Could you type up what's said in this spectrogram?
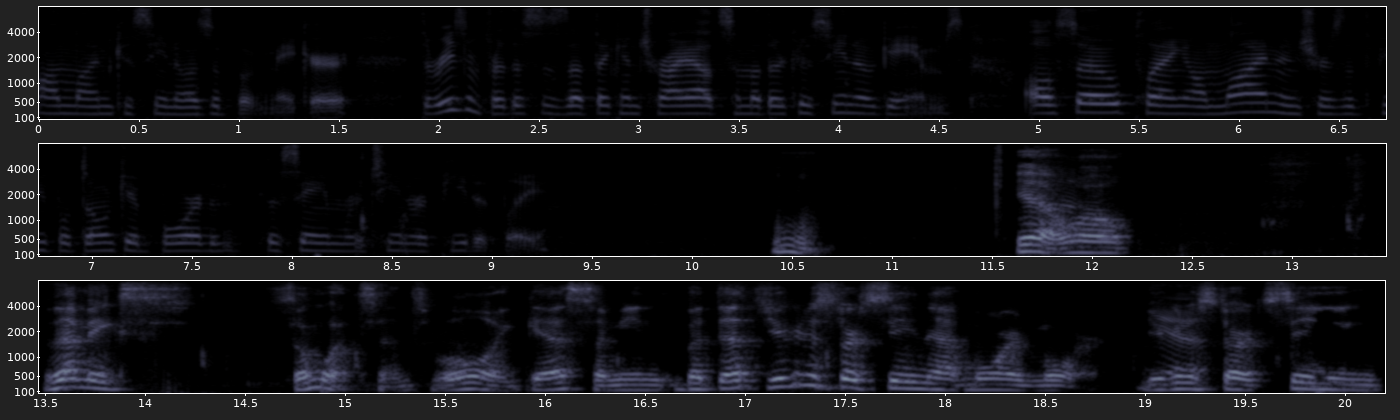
online casino as a bookmaker. The reason for this is that they can try out some other casino games. Also, playing online ensures that the people don't get bored of the same routine repeatedly. Hmm. Yeah well that makes somewhat sensible i guess i mean but that's you're going to start seeing that more and more you're Yeah. going to start seeing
